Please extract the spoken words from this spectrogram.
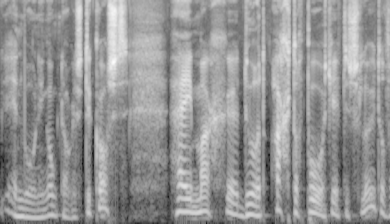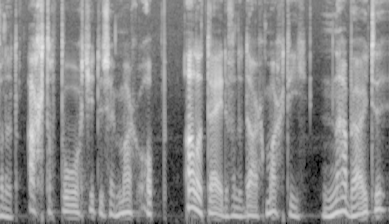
inwoning, ook nog eens de kost. Hij mag door het achterpoortje, heeft de sleutel van het achterpoortje. Dus hij mag op alle tijden van de dag mag hij naar buiten.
